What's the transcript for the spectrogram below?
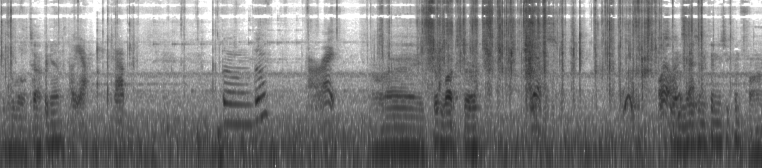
Give it a little tap again. Oh, yeah. Tap. Boom, boom. All right. All right. Good luck, sir. Yes. Ooh, Some amazing things you can find.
